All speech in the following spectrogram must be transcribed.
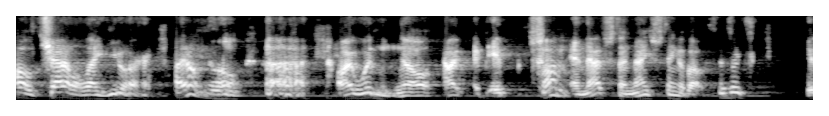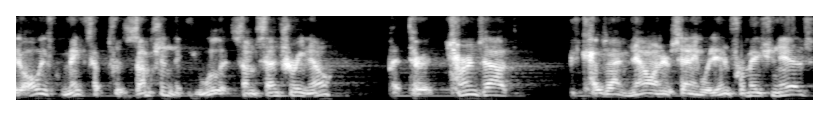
I'll chattel like you are. I don't know. I wouldn't know. I if some, and that's the nice thing about physics. It always makes a presumption that you will at some century know, but there it turns out because I'm now understanding what information is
